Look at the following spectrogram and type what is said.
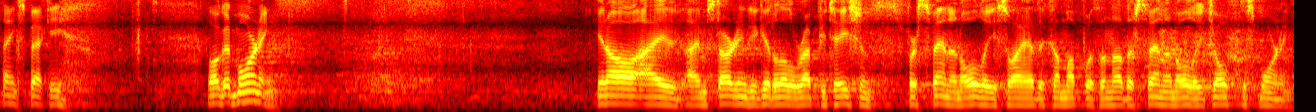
Thanks, Becky. Well, good morning. You know, I, I'm starting to get a little reputation for Sven and Ole, so I had to come up with another Sven and Ole joke this morning.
